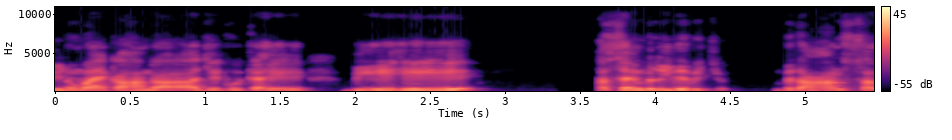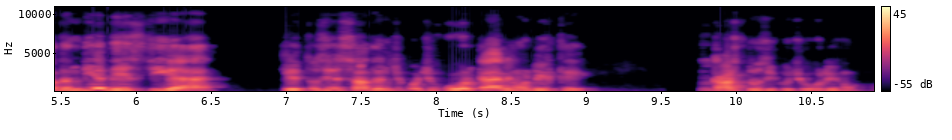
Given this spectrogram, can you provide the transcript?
ਇਹਨੂੰ ਮੈਂ ਕਹਾਂਗਾ ਜੇ ਕੋਈ ਕਹੇ ਵੀ ਇਹ ਅਸੈਂਬਲੀ ਦੇ ਵਿੱਚ ਵਿਧਾਨ ਸਦਨ ਦੀ ਬੇਇੱਜ਼ਤੀ ਹੈ ਕਿ ਤੁਸੀਂ ਸਦਨ 'ਚ ਕੁਝ ਹੋਰ ਕਹਿ ਰਹੇ ਹੋ ਲਿਖ ਕੇ। ਕਰ ਤੁਸੀਂ ਕੁਝ ਹੋਰ ਰਹੇ ਹੋ।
